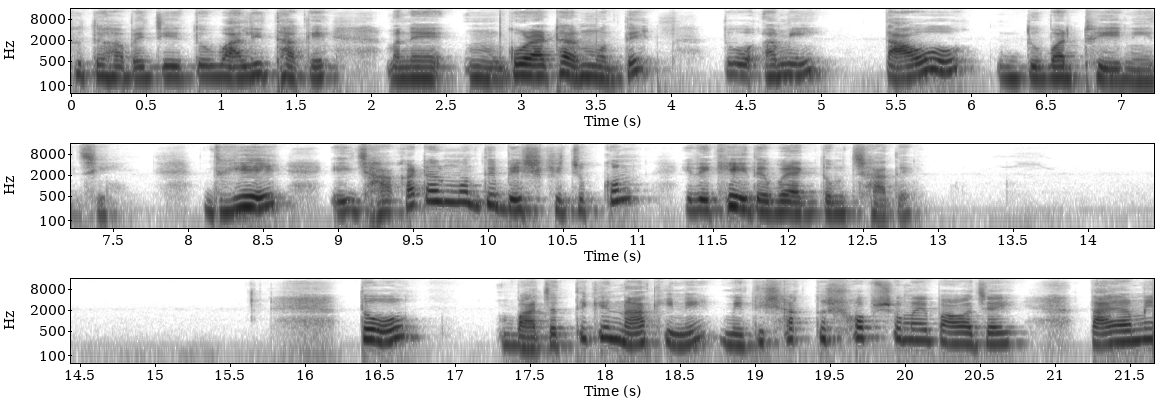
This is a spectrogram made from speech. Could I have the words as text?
ধুতে হবে, যেহেতু বালি থাকে মানে গোড়াটার মধ্যে। তো আমি তাও দুবার ধুয়ে নিয়েছি। ধুয়ে এই ঝাঁকাটার মধ্যে বেশ কিছুক্ষণ রেখেই দেবো একদম ছাদে। তো বাজার থেকে না কিনে মেথি শাক তো সব সময় পাওয়া যায়, তাই আমি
